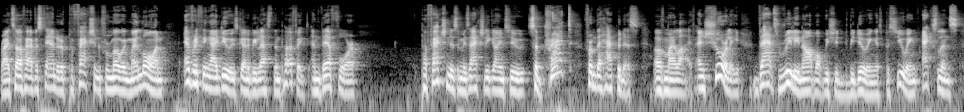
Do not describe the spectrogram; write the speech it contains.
right? So if I have a standard of perfection for mowing my lawn, everything I do is going to be less than perfect, and therefore, perfectionism is actually going to subtract from the happiness of my life. And surely that's really not what we should be doing, is pursuing excellence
